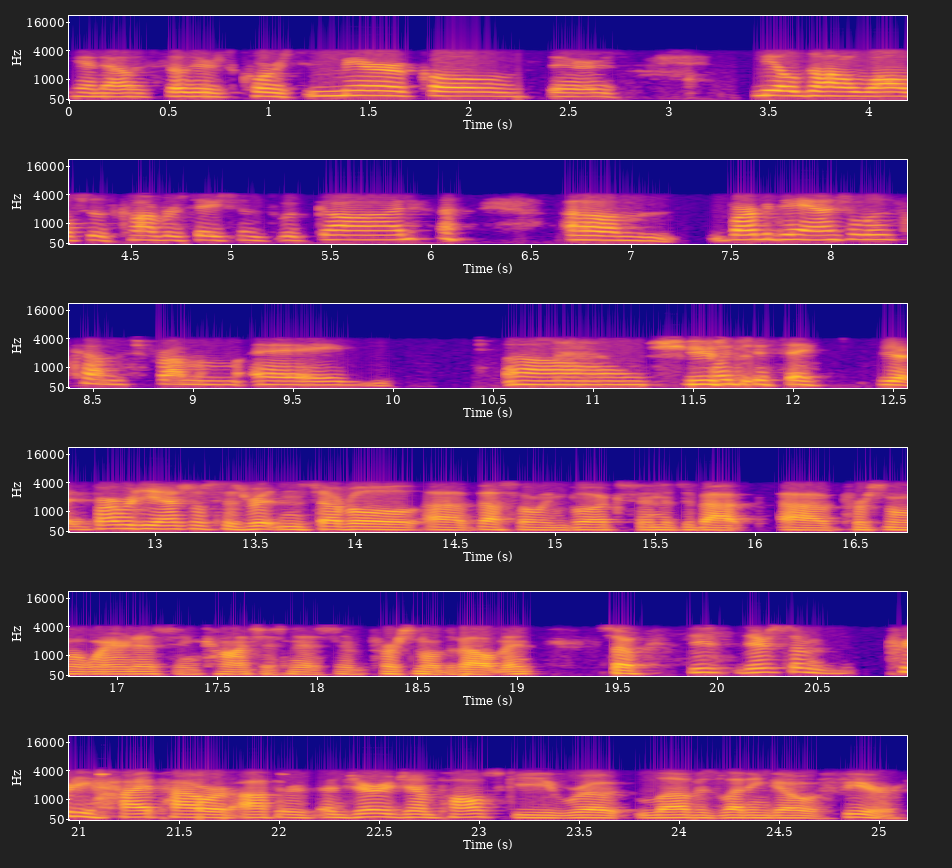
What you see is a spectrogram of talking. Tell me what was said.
You know, so there's of Course Miracles. There's Neale Donald Walsch's Conversations with God. um, Barbara DeAngelis comes from a. Uh, what did you say? Yeah, Barbara DeAngelis has written several uh, best-selling books, and it's about uh, personal awareness and consciousness and personal development. So these, there's some pretty high-powered authors, and Jerry Jampolsky wrote "Love Is Letting Go of Fear."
